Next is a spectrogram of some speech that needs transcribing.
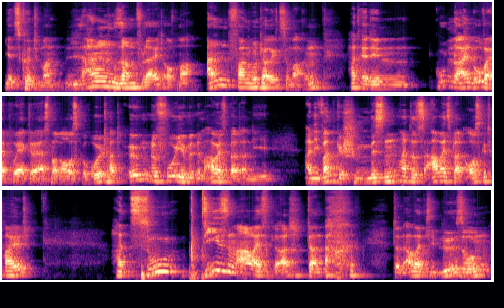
jetzt könnte man langsam vielleicht auch mal anfangen, Unterricht zu machen, hat er den guten alten Overhead-Projektor erstmal rausgeholt, hat irgendeine Folie mit einem Arbeitsblatt an die, an die Wand geschmissen, hat das Arbeitsblatt ausgeteilt, hat zu diesem Arbeitsblatt dann, dann aber die Lösung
